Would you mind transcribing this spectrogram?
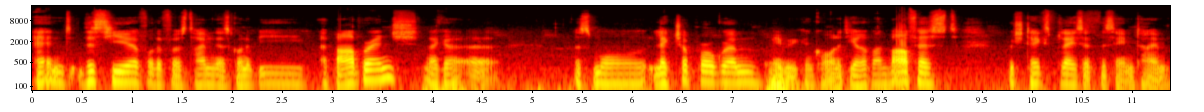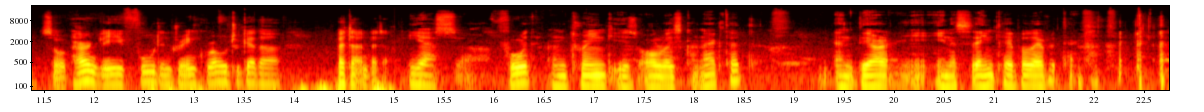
And this year, for the first time, there's going to be a bar branch, like a, a, a small lecture program. Maybe we can call it Yerevan Bar Fest, which takes place at the same time. So apparently, food and drink grow together better and better. Yes, uh, food and drink is always connected, and they are in the same table every time.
